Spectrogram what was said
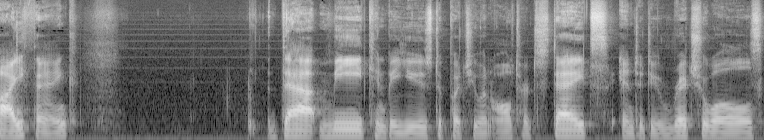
I think, that mead can be used to put you in altered states and to do rituals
